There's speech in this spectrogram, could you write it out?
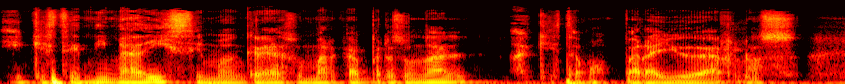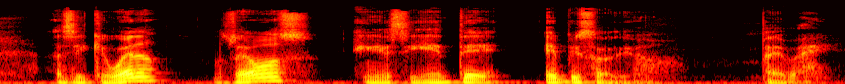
y que esté animadísimo en crear su marca personal. Aquí estamos para ayudarlos. Así que bueno, nos vemos en el siguiente episodio. Bye bye.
